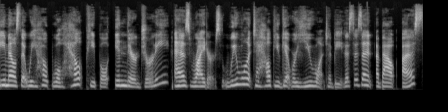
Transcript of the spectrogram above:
emails that we hope will help people in their journey as writers. We want to help you get where you want to be. This isn't about us,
